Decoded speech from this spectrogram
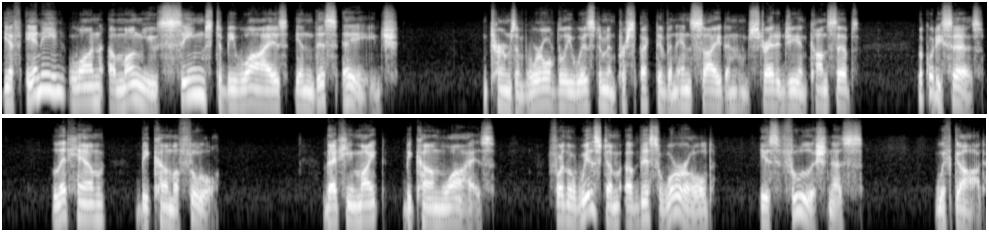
If anyone among you seems to be wise in this age, in terms of worldly wisdom and perspective and insight and strategy and concepts, look what he says. Let him become a fool, that he might become wise. For the wisdom of this world is foolishness with God.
